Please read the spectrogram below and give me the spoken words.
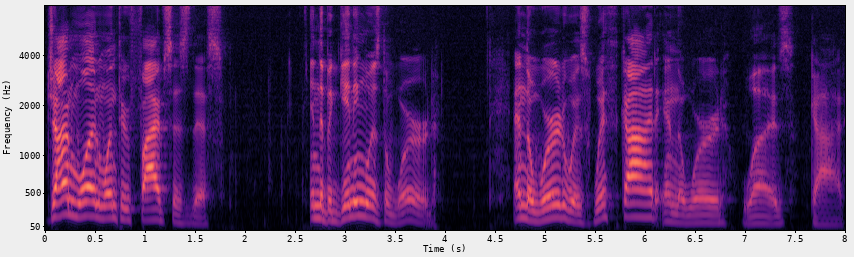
John 1 1 through 5 says this In the beginning was the Word, and the Word was with God, and the Word was God.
